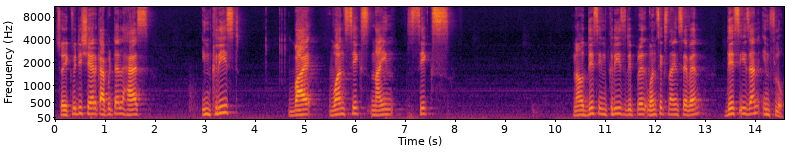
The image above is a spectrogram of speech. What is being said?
So, equity share capital has increased by 1696. Now, this increase 1697 this is an inflow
